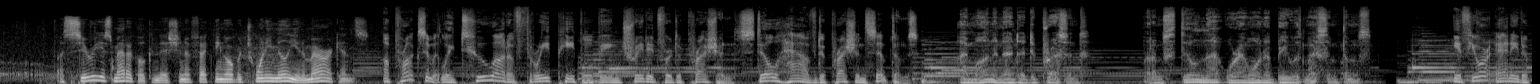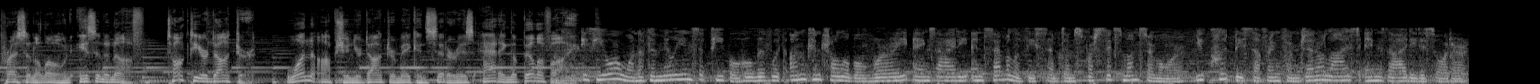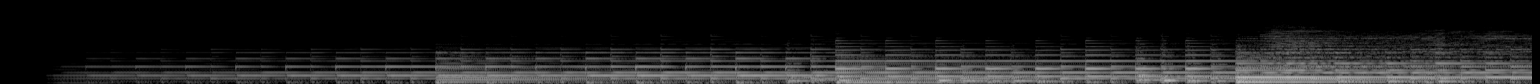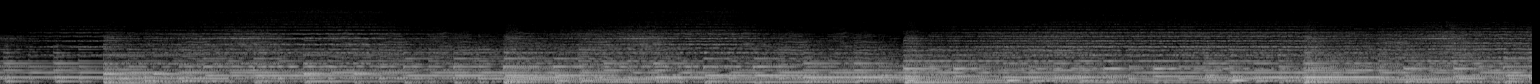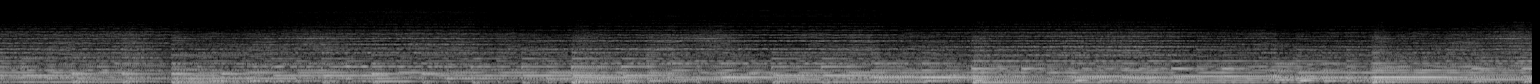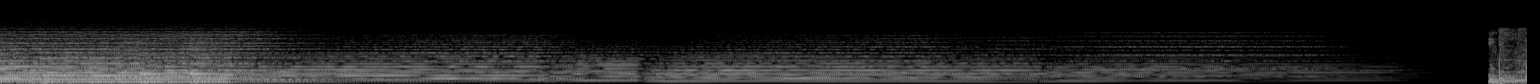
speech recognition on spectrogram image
a serious medical condition affecting over 20 million Americans. Approximately two out of three people being treated for depression still have depression symptoms. I'm on an antidepressant, but I'm still not where I want to be with my symptoms. If your antidepressant alone isn't enough, talk to your doctor. One option your doctor may consider is adding Abilify. If you're one of the millions of people who live with uncontrollable worry, anxiety, and several of these symptoms for six months or more, you could be suffering from generalized anxiety disorder.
